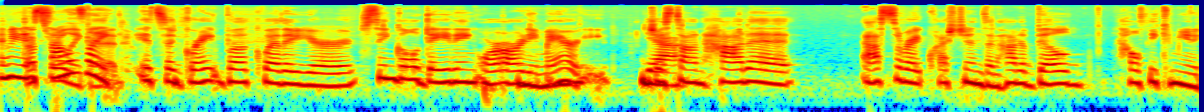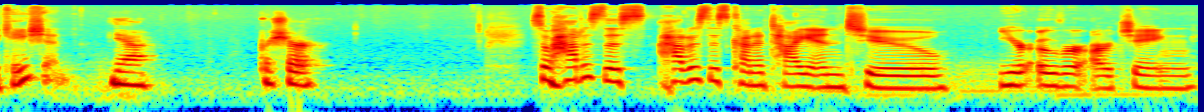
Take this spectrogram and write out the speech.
I mean, That's it sounds really like it's a great book whether you're single, dating, or already mm-hmm. married, yeah. just on how to ask the right questions and how to build healthy communication. Yeah, for sure. So how does this how does this kind of tie into your overarching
